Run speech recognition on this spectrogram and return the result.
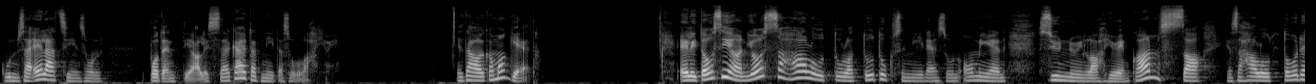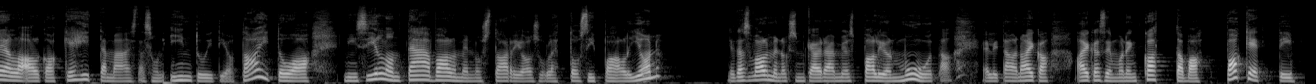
kun sä elät siinä sun potentiaalissa ja käytät niitä sun lahjoja. Ja tää on aika mageeta. Eli tosiaan, jos sä haluat tulla tutuksi niiden sun omien synnyinlahjojen kanssa ja sä haluat todella alkaa kehittämään sitä sun intuitiotaitoa, niin silloin tämä valmennus tarjoaa sulle tosi paljon. Ja tässä valmennuksessa me käydään myös paljon muuta. Eli tämä on aika, aika semmoinen kattava paketti,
